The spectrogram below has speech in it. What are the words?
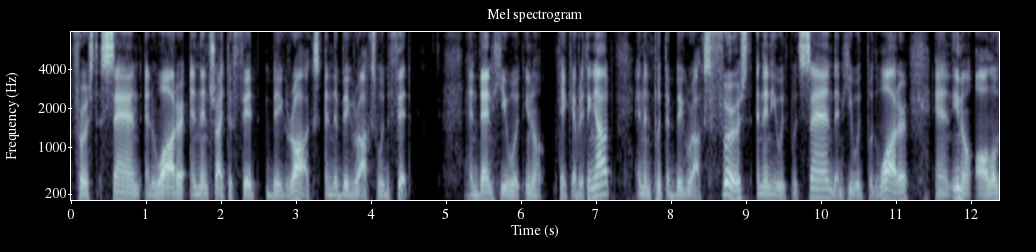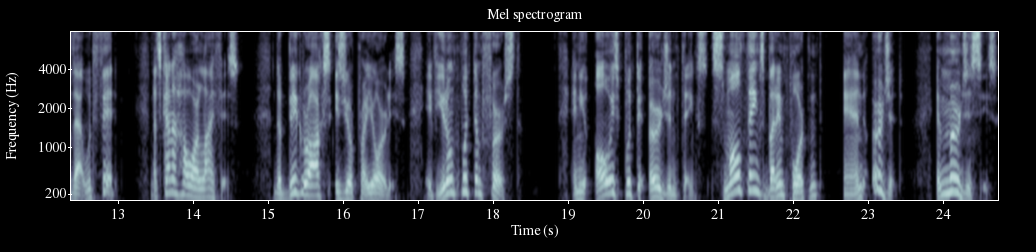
first sand and water and then try to fit big rocks and the big rocks wouldn't fit. And then he would, you know, take everything out and then put the big rocks first and then he would put sand and he would put water and, you know, all of that would fit. That's kind of how our life is. The big rocks is your priorities. If you don't put them first, and you always put the urgent things, small things but important and urgent. Emergencies.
